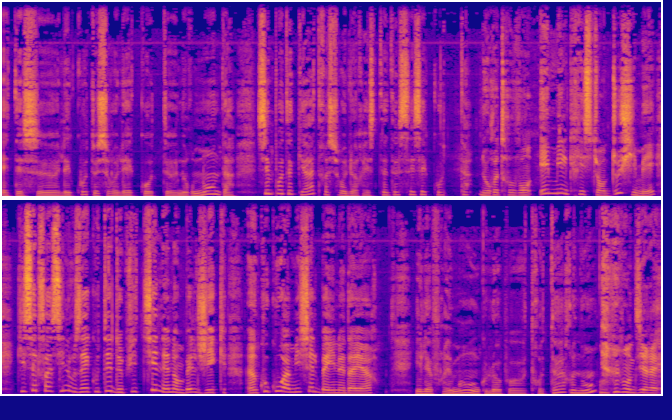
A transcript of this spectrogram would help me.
Était-ce l'écoute sur les côtes normandes, simpo de 4 sur le reste de ses écoutes. Nous retrouvons Émile Christian Douchimé, qui cette fois-ci nous a écoutés depuis Tienen en Belgique. Un coucou à Michel Bain d'ailleurs. Il est vraiment un globe trotteur, non? On dirait.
